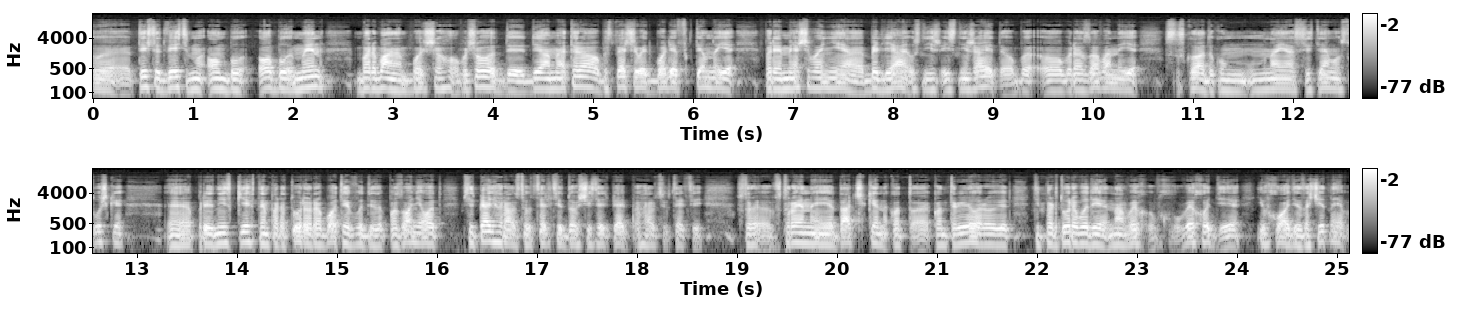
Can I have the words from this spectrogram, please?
1200 обл- облмен барабана большого, большого ди- диаметра обеспечивает более эффективное перемешивание белья и сниж- и снижает об- образованные складок. Умная система сушки э, при низких температурах работает в диапазоне от 55 градусов Цельсия до 65 градусов Цельсия. Встро- Встроенные датчики на- кон- контролируют температуру воды на вых- в- выходе и входе. Защитные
